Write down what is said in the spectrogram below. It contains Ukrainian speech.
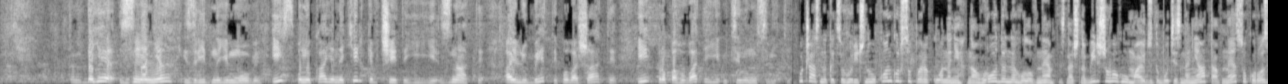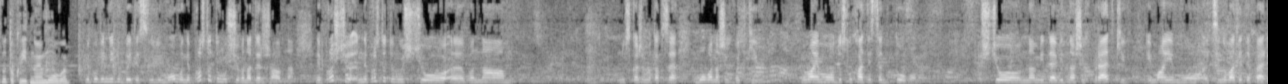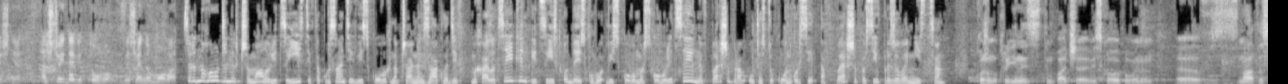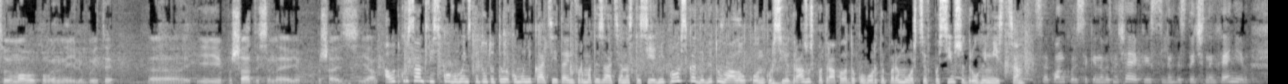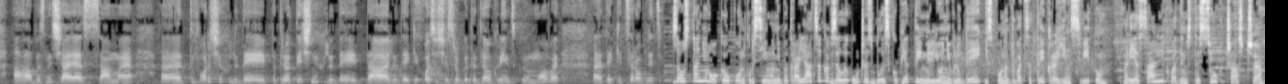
дає знання із рідної мови і спонукає не тільки вчити її, знати, а й любити, поважати і пропагувати її у цілому світі. Учасники цьогорічного конкурсу переконані, нагороди не головне. Значно більшу вагу мають здобуті знання та внесок у розвиток рідної мови. Ми повинні любити свою мову не просто тому, що вона державна, не просто, не просто тому, що е, вона, ну скажімо так, це мова наших батьків. Ми маємо дослухатися до того, що нам йде від наших предків, і маємо цінувати теперішнє. А що йде від того? Звичайно, мова. Серед нагороджених чимало ліцеїстів та курсантів військових навчальних закладів. Михайло Цейтлін, ліцеїст Одеського військово-морського ліцею, не вперше брав участь у конкурсі та вперше посів призове місце. Кожен українець, тим паче військовий, повинен е, знати свою мову, повинен її любити і пишатися нею, як пишаюсь я. А от курсант військового інституту телекомунікації та інформатизації Анастасія Дніпровська дебютувала у конкурсі і одразу ж потрапила до когорти переможців, посівши друге місце. Це конкурс, який не визначає якихось лінгвістичних геніїв, а визначає саме е, творчих людей, патріотичних людей та людей, які хочуть щось робити для української мови, е, та які це роблять. За останні роки у конкурсі імені Петра Яцика взяли участь близько 5 мільйонів людей із понад 20 країн світу. Марія Сальнік, Вадим Стасюк, час ще.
